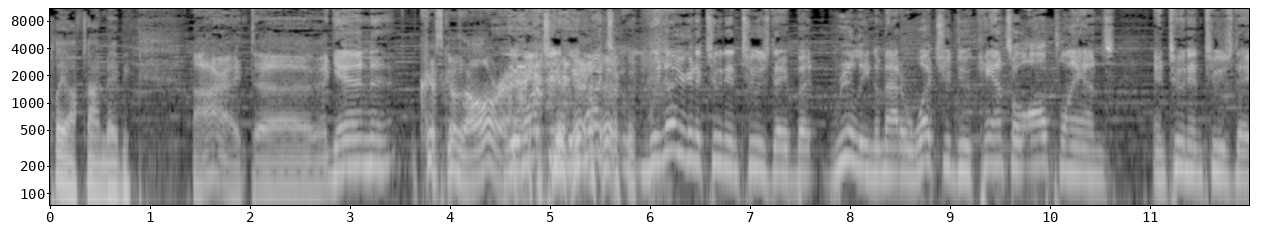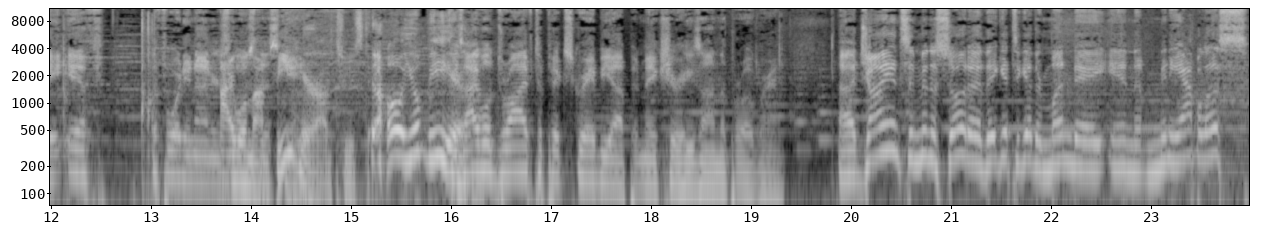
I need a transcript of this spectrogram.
Playoff time, baby. All right. Uh, again, Chris goes, all right. we want you. We want you. We know you're going to tune in Tuesday, but really, no matter what you do, cancel all plans and tune in Tuesday if the 49ers. I will lose not this be game. here on Tuesday. Oh, you'll be because here. I will drive to pick Scraby up and make sure he's on the program. Uh, Giants in Minnesota, they get together Monday in Minneapolis.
